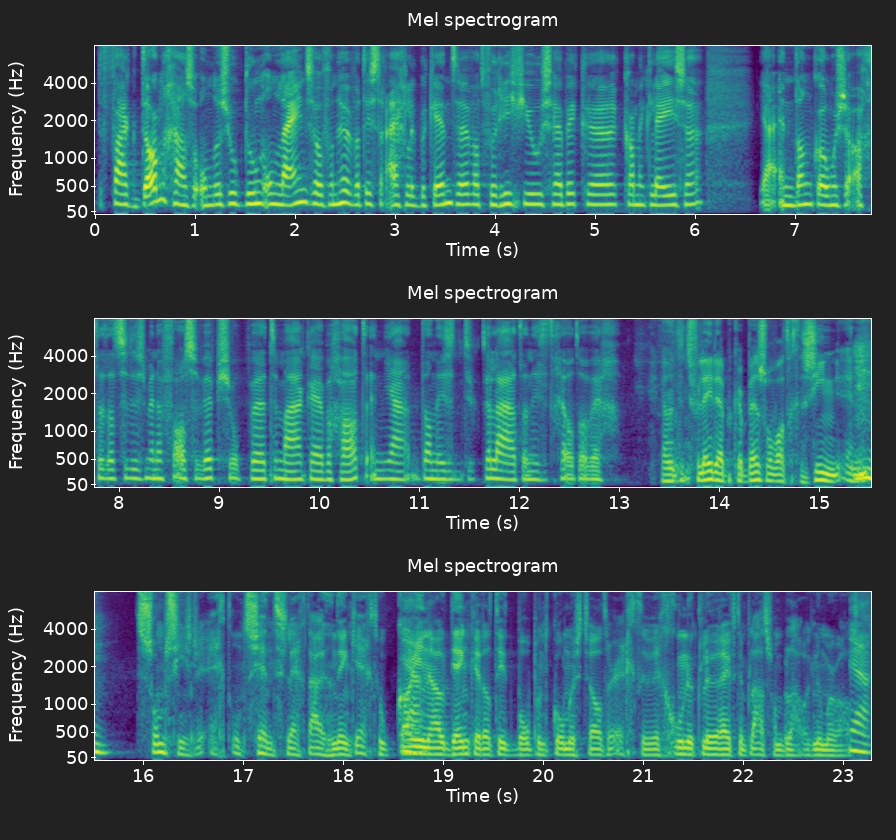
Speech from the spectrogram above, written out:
vaak dan gaan ze onderzoek doen online. Zo van, huh, wat is er eigenlijk bekend? Hè? Wat voor reviews heb ik, uh, kan ik lezen? Ja, en dan komen ze achter dat ze dus met een valse webshop uh, te maken hebben gehad. En ja, dan is het natuurlijk te laat. Dan is het geld al weg. Ja, want in het verleden heb ik er best wel wat gezien. En soms zien ze er echt ontzettend slecht uit. Dan denk je echt, hoe kan ja. je nou denken dat dit bol.com is... terwijl het er echt een groene kleur heeft in plaats van blauw. Ik noem maar wat. Ja.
